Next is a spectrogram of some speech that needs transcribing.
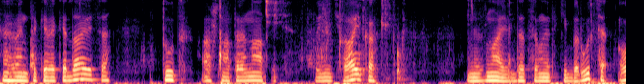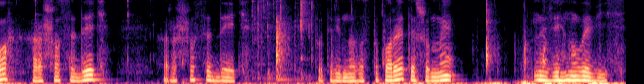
Гвинтики викидаються. Тут аж на 13 стоїть гайка. Не знаю, де це вони такі беруться. О, хорошо сидить. Хорошо сидить. Потрібно застопорити, щоб ми не зігнули вісь.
